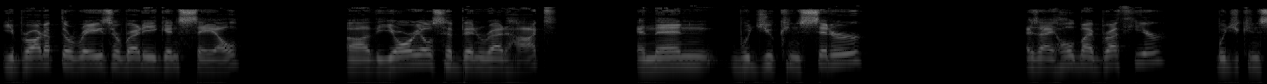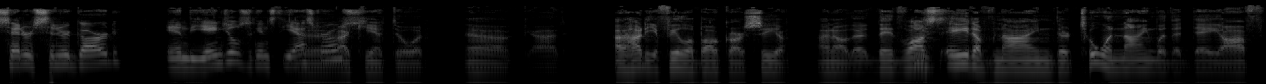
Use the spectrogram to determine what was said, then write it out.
You brought up the Rays already against Sale. Uh, the Orioles have been red hot. And then would you consider, as I hold my breath here, would you consider Syndergaard and the Angels against the Uh, Astros? I can't do it. Oh God. How do you feel about Garcia? I know they- they've lost He's- eight of nine. They're two and nine with a day off.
